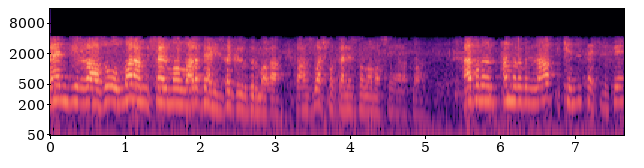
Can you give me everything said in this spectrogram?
Mən bir razı olmaram müsəlmanları dənizdə qırdırmağa. Razılaşmır dəniz donanmasını yaratmağa. Amr ibn el-As ikinci təklifi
